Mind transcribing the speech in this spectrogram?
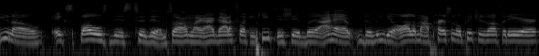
you know, expose this to them. So I'm like, I gotta fucking keep this shit. But I had deleted all of my personal pictures off of there.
